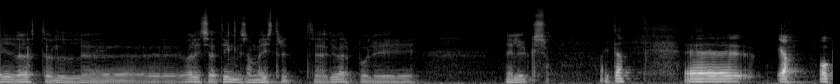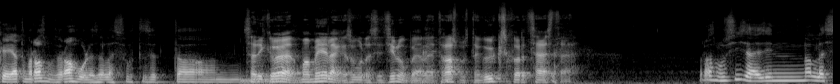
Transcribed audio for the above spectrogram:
eile õhtul valitsevat Inglismaa meistrit Liverpooli neli-üks. aitäh, jah, okei okay,, jätame Rasmuse rahule selles suhtes, et ta on. sa oled ikka öelnud, ma meelega suunasin sinu peale, et Rasmust nagu ükskord säästa Rasmus ise siin alles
